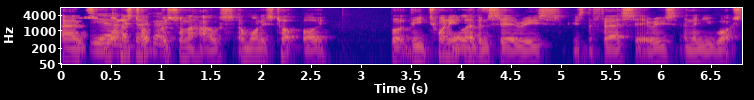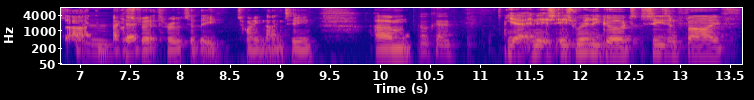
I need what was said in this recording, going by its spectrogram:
Um, so Yeah, one is Top okay. Boy Summerhouse and one is Top Boy. But the 2011 That's- series is the first series, and then you watch that and go Okay. straight through to the 2019. Um, Okay. yeah, and it's it's really good. Season five.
